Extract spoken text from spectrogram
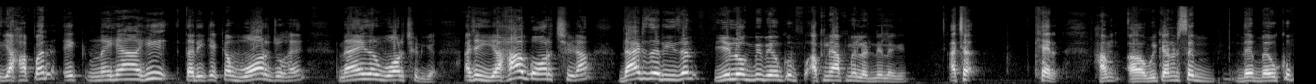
यहाँ पर एक नया ही तरीके का वॉर जो है, नया इधर वॉर छिड़ गया। अच्छा यहाँ वॉर छिड़ा दैट इज़ द रीजन ये लोग भी बेवकूफ़ अपने आप में लड़ने लगे। अच्छा खैर, हम वी कैनॉट से दे बेवकूफ़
